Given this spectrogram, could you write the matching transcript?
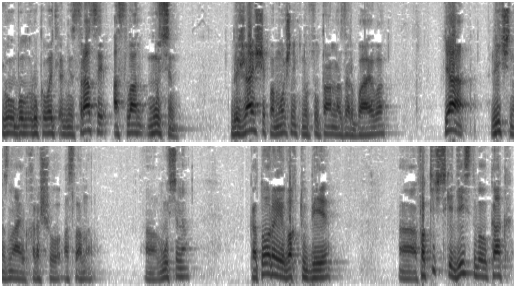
его был руководитель администрации Аслан Мусин, ближайший помощник Нурсултана Назарбаева. Я лично знаю хорошо Аслана а, Мусина, который в Ахтубе а, фактически действовал как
